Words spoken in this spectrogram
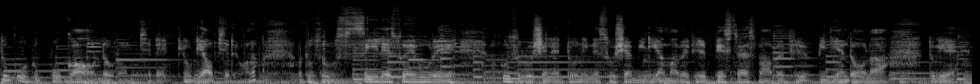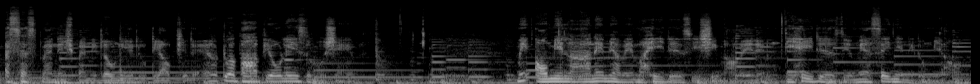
သူ့ကိုယ်သူပိုကောင်းအောင်လုပ်တော့ဖြစ်တဲ့လူတယောက်ဖြစ်တယ်ပေါ့နော်အတူဆိုစေးလဲဆွဲဖို့တယ်အခုဆိုလို့ရှိရင်လည်းသူ့အနေနဲ့ social media မှာပဲဖြစ် business မှာပဲဖြစ် billion dollar သူရဲ့ access management တွေလုပ်နေတဲ့လူတယောက်ဖြစ်တယ်အဲ့တော့သူကဘာပြောလဲဆိုလို့ရှိရင်မင်းအောင်မြင်လာတဲ့မြတ်ပဲမ haters ရှိမှာပဲတဲ့ဒီ haters တွေမင်းစိတ်ညစ်နေလို့မရအောင်သူ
